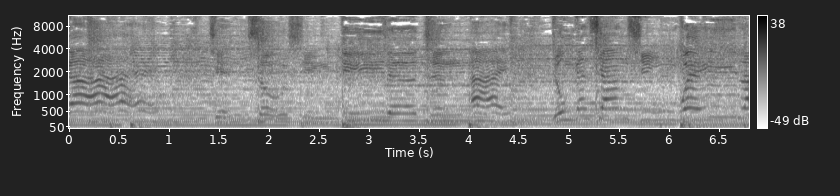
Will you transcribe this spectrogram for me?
埃，坚守心底的真爱。勇敢相信未来。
